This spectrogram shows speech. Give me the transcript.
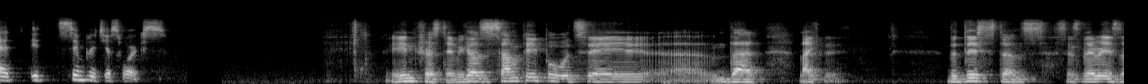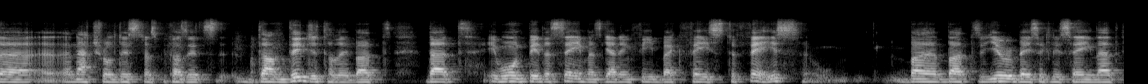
it, it simply just works. Interesting, because some people would say uh, that like the, distance, since there is a, a natural distance because it's done digitally, but that it won't be the same as getting feedback face to face. But but you're basically saying that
